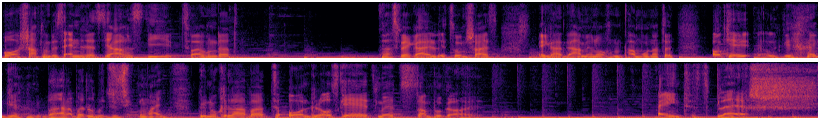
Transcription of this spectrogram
Boah, schaffen wir bis Ende des Jahres die 200? Das wäre geil, jetzt so ein Scheiß. Egal, wir haben ja noch ein paar Monate. Okay, genug gelabert und los geht's mit Stumble Guy. Paint Splash.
